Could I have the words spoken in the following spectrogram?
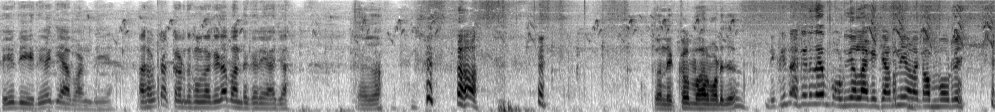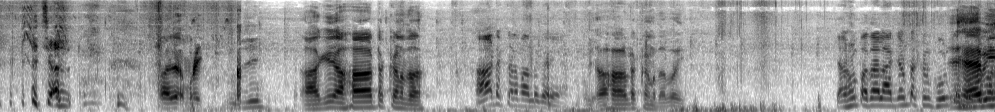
ਫੇਰ ਦੇਖਦੇ ਆ ਕਿਆ ਬਣਦੇ ਆ। ਆ ਹੁਣ ਢੱਕਣ ਦਿਖਾਉਂਦਾ ਕਿਹੜਾ ਬੰਦ ਕਰਿਆ ਜਾ। ਤੂੰ ਨਿਕਲ ਬਾਹਰ ਮੜ ਜਾ। ਨਿਕਲਦਾ ਕਿਹੜੇ ਪੌੜੀਆਂ ਲਾ ਕੇ ਚੜ੍ਹਨੇ ਵਾਲਾ ਕੰਮ ਹੋ ਰਿਹਾ ਚੱਲ। ਆ ਜਾ ਭਾਈ ਜੀ ਆ ਗਏ ਆਹ ਢੱਕਣ ਦਾ। ਆਹ ਢੱਕਣ ਬੰਦ ਕਰਿਆ। ਆਹ ਢੱਕਣ ਦਾ ਭਾਈ। ਚੱਲ ਹੁਣ ਪਤਾ ਲੱਗ ਗਿਆ ਹੁਣ ਢੱਕਣ ਖੋਲ ਇਹ ਹੈ ਵੀ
